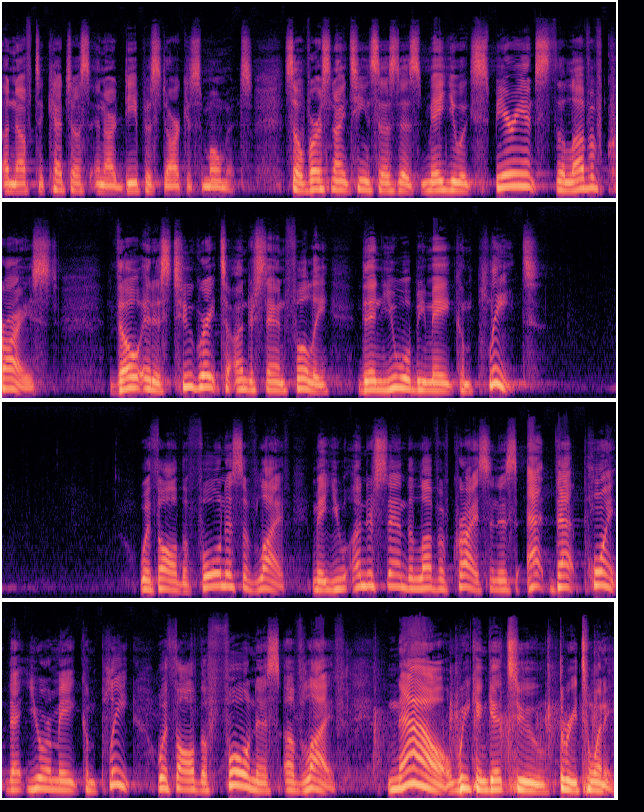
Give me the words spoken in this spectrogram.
enough to catch us in our deepest, darkest moments. So, verse 19 says this May you experience the love of Christ though it is too great to understand fully, then you will be made complete with all the fullness of life. May you understand the love of Christ. And it's at that point that you are made complete with all the fullness of life. Now we can get to 320.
